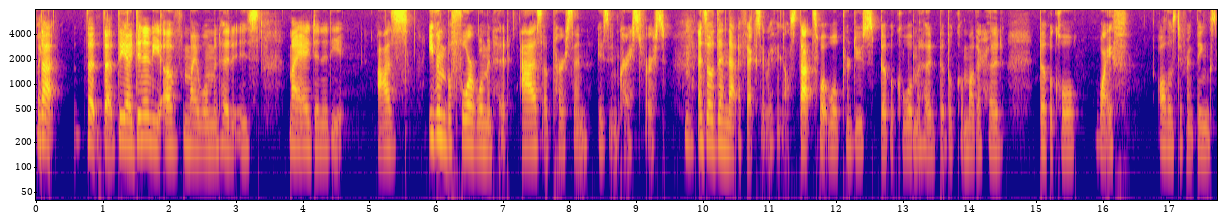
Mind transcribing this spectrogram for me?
Like- that that that the identity of my womanhood is my identity as even before womanhood as a person is in Christ first. Hmm. And so then that affects everything else. That's what will produce biblical womanhood, biblical motherhood, biblical wife, all those different things.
